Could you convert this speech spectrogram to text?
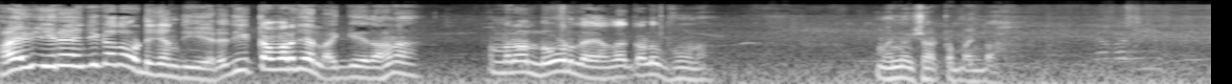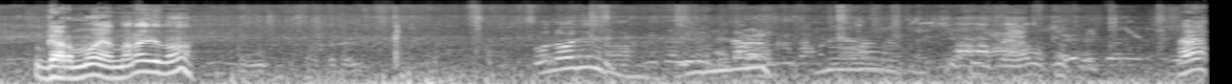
5G ਰੇਂਜ ਕਦੋਂ ਉੱਡ ਜਾਂਦੀ ਹੈ ਇਹਦੀ ਕਵਰ ਜਿਹਾ ਲੱਗ ਗਿਆ ਇਹਦਾ ਹਨਾ। ਮੇਰਾ ਲੋਡ ਲੈ ਜਾਂਦਾ ਕੱਲੂ ਫੋਨ ਮੈਨੂੰ ਸ਼ੱਕ ਪੈਂਦਾ। ਗਰਮ ਹੋ ਜਾਂਦਾ ਨਾ ਜਦੋਂ। ਬੋਲੋ ਜੀ। ਹੈ?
